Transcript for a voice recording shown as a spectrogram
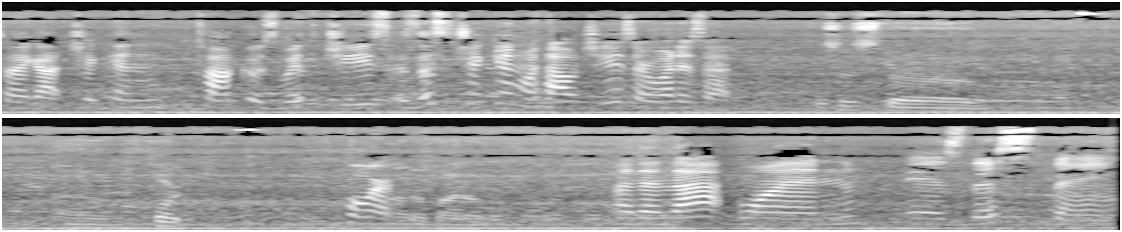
So I got chicken tacos with cheese. Is this chicken without cheese or what is it? This is the um, pork Pork. autobotto. And then that one is this thing,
